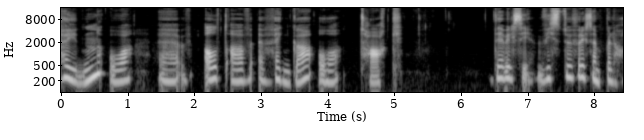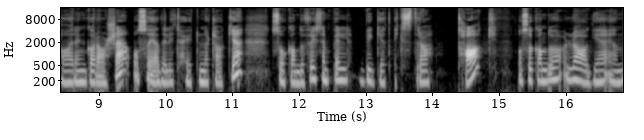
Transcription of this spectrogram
høyden og eh, alt av vegger og tak. Det vil si, hvis du eksempel har en garasje, og så er det litt høyt under taket, så kan du eksempel bygge et ekstra tak, og så kan du lage en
